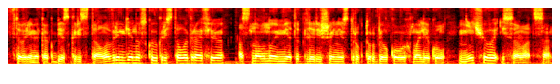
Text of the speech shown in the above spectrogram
в то время как без кристалла в рентгеновскую кристаллографию, основной метод для решения структуры структур белковых молекул, нечего и соваться.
